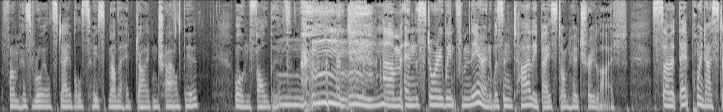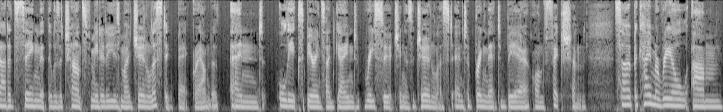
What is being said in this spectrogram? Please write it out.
from his royal stables, whose mother had died in childbirth. Well, in foal birth. um, and the story went from there, and it was entirely based on her true life. So at that point, I started seeing that there was a chance for me to use my journalistic background and all the experience I'd gained researching as a journalist and to bring that to bear on fiction. So it became a real. Um,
